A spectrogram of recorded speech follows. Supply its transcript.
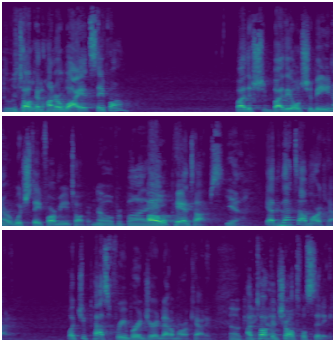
there You're talking little- Hunter Wyatt State Farm, by the by the old Shebeen, or which State Farm are you talking? no over by. Oh, Pantops. yeah. Yeah, that's Albemarle County. Once you pass Freebridge, you're in Albemarle County. Okay, I'm talking gotcha. Charlottesville City.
